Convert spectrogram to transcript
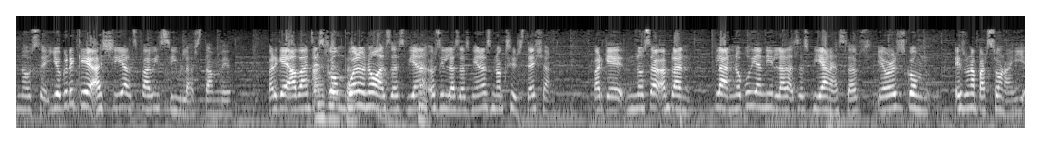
No ho sé, jo crec que així els fa visibles també. Perquè abans és Exacte. com, bueno, no, els lesbianes, o sigui, les lesbianes no existeixen. Perquè no sa, en plan, clar, no podien dir les lesbianes, saps? Llavors és com, és una persona i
